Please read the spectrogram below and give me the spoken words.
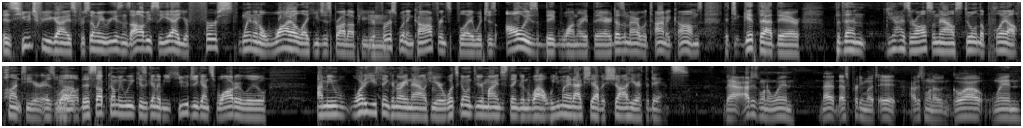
is huge for you guys for so many reasons. Obviously, yeah, your first win in a while, like you just brought up here, your Mhm. first win in conference play, which is always a big one right there. It doesn't matter what time it comes that you get that there. But then you guys are also now still in the playoff hunt here as well. Yep. This upcoming week is going to be huge against Waterloo. I mean, what are you thinking right now here? What's going through your mind just thinking, wow, we might actually have a shot here at the dance? That I just want to win. That that's pretty much it. I just want to go out, win,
